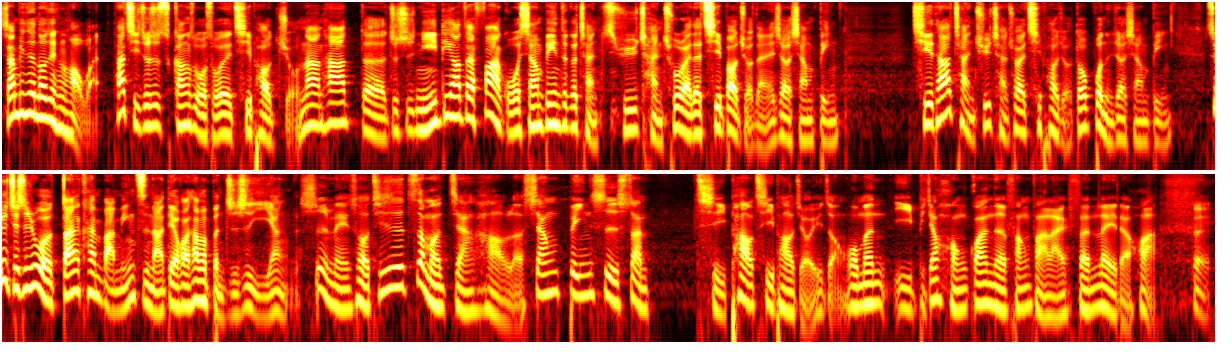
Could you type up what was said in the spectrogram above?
香槟这东西很好玩，它其实就是刚我所谓的气泡酒。那它的就是你一定要在法国香槟这个产区产出来的气泡酒才能叫香槟，其他产区产出来的气泡酒都不能叫香槟。所以其实如果单看把名字拿掉的话，它们本质是一样的。是没错，其实这么讲好了，香槟是算起泡气泡酒一种。我们以比较宏观的方法来分类的话，对，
